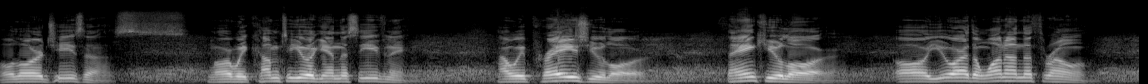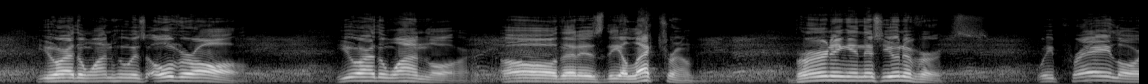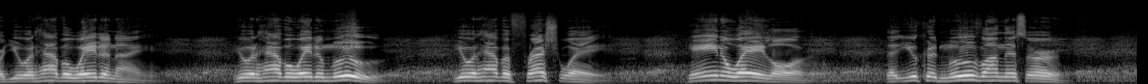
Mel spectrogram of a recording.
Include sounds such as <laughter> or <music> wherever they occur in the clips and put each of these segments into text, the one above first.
O Lord Jesus, Lord, we come to you again this evening. How we praise you, Lord. Thank you, Lord. Oh, you are the one on the throne. You are the one who is over all. You are the one, Lord. Oh, that is the electrum burning in this universe. We pray, Lord, you would have a way tonight. You would have a way to move. You would have a fresh way. Gain a way, Lord, that you could move on this earth.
